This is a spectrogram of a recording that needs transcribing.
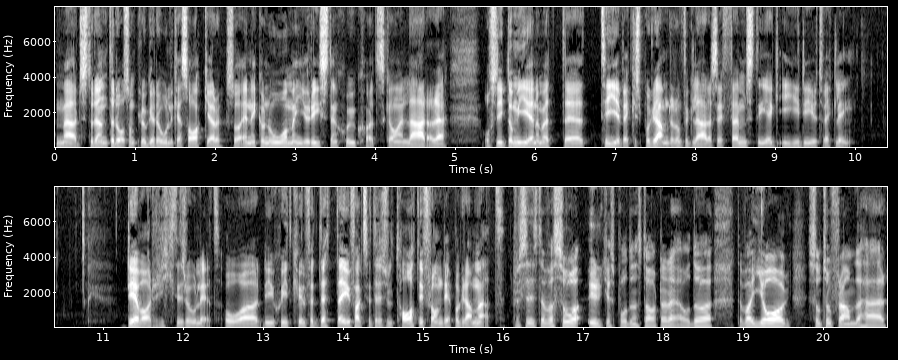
med, studenter då som pluggade olika saker. Så en ekonom, en jurist, en sjuksköterska och en lärare. Och så gick de igenom ett eh, tio veckors program där de fick lära sig fem steg i idéutveckling. Det var riktigt roligt och det är ju skitkul för detta är ju faktiskt ett resultat ifrån det programmet. Precis, det var så Yrkespodden startade och då, det var jag som tog fram det här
